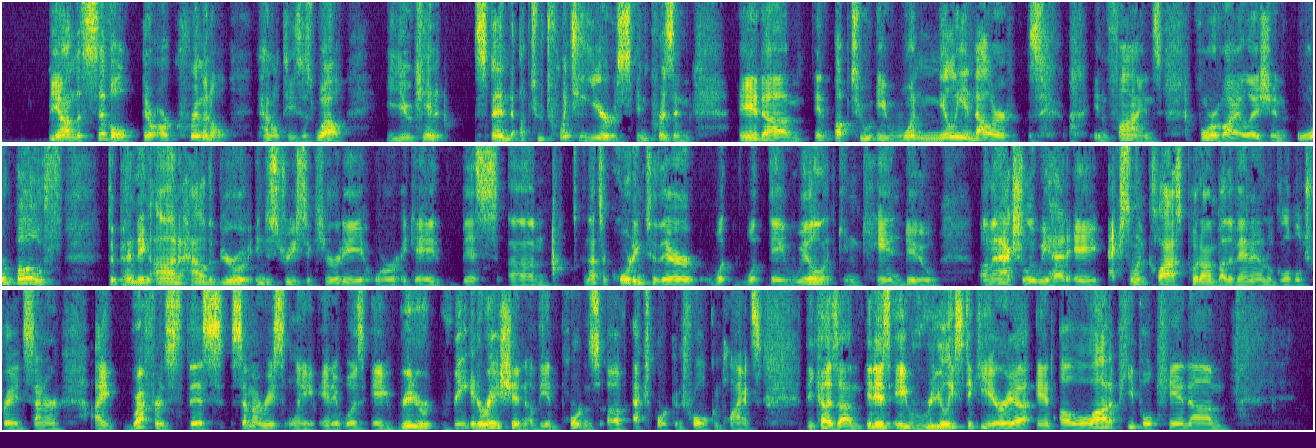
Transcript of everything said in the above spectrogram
beyond the civil, there are criminal penalties as well. You can spend up to 20 years in prison and um, and up to a one million dollar in fines for a violation, or both, depending on how the Bureau of Industry Security, or AKA BIS, um, and that's according to their what what they will and can do. Um, and actually, we had a excellent class put on by the Van Andel Global Trade Center. I referenced this semi recently, and it was a re- reiteration of the importance of export control compliance because um, it is a really sticky area, and a lot of people can um,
